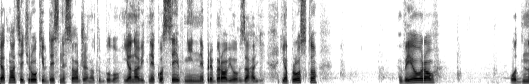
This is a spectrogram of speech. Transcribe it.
П'ятнадцять років десь не саджено тут було. Я навіть не косив, ні не прибирав його взагалі. Я просто виорав одн,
